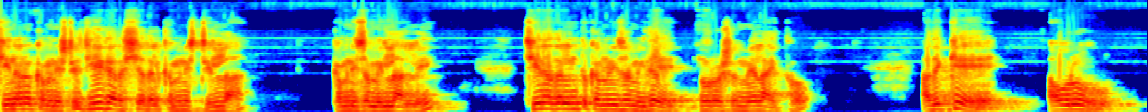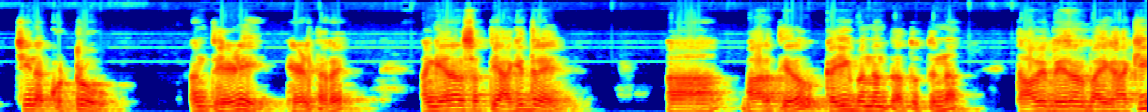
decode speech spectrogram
ಚೀನಾನು ಕಮ್ಯುನಿಸ್ಟ್, ಈಗ ರಷ್ಯಾದಲ್ಲಿ ಕಮ್ಯುನಿಸ್ಟ್ ಇಲ್ಲ. ಕಮ್ಯುನಿಸಂ ಇಲ್ಲ ಅಲ್ಲಿ. ಚೀನಾದಲ್ಲಂತೂ ಕಮ್ಯುನಿಸಂ ಇದೆ, ನೂರು ವರ್ಷದ ಮೇಲಾಯಿತು ಅದಕ್ಕೆ ಅವರು ಚೀನಾ ಕೊಟ್ಟರು ಅಂತ ಹೇಳಿ ಹೇಳ್ತಾರೆ. ಹಂಗೇನಾದ್ರು ಸತ್ಯ ಆಗಿದ್ರೆ, ಆ, ಭಾರತೀಯರು ಕೈಗೆ ಬಂದಂತ ತುತ್ತನ್ನ ತಾವೇ ಬೇರೆಯವ್ರ ಬಾಯಿಗೆ ಹಾಕಿ,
